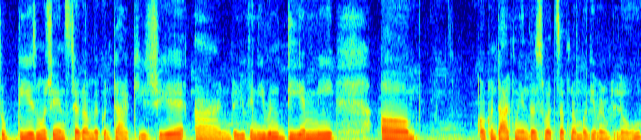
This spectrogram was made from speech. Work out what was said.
so please मुझे इंस्टाग्राम में कॉन्टैक्ट कीजिए and you can even D M me और contact me in this WhatsApp number given below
